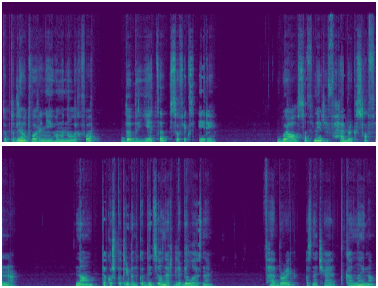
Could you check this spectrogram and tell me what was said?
Тобто для утворення його минулих форм додається суфікс «ірі». We also need a fabric softener. Нам також потрібен кондиціонер для білизни. Fabric означає тканина,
